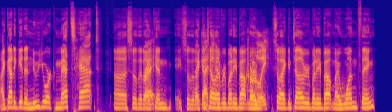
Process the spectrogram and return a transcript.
I got to get a New York Mets hat. Uh, so that I can, so that I, I can tell gotcha. everybody about Curly. my, so I can tell everybody about my one thing,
